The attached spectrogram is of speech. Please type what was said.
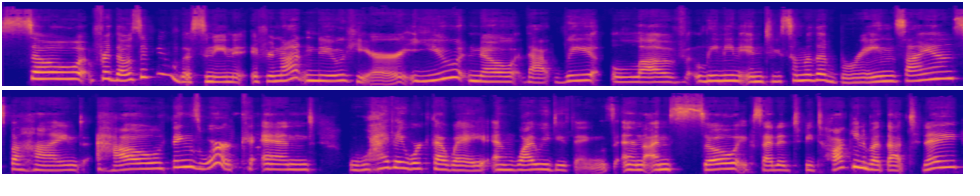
So, for those of you listening, if you're not new here, you know that we love leaning into some of the brain science behind how things work and why they work that way and why we do things. And I'm so excited to be talking about that today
